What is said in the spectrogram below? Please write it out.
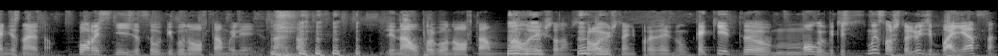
я не знаю, там, скорость снизится у бегунов там, или, не знаю, там, длина у прыгунов, там, мало ли что там, с кровью что-нибудь произойдет. Ну, какие-то могут быть. То есть смысл, что люди боятся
